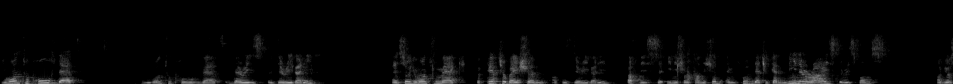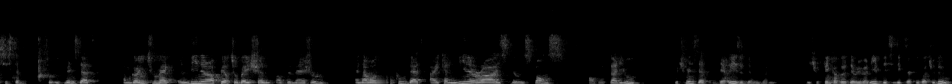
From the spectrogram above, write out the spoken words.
You want to prove that you want to prove that there is a derivative. And so you want to make a perturbation of this derivative of this initial condition and prove that you can linearize the response of your system. So it means that I'm going to make a linear perturbation of the measure, and I want to prove that I can linearize the response or the value, which means that there is a derivative. If you think of the derivative, this is exactly what you do.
